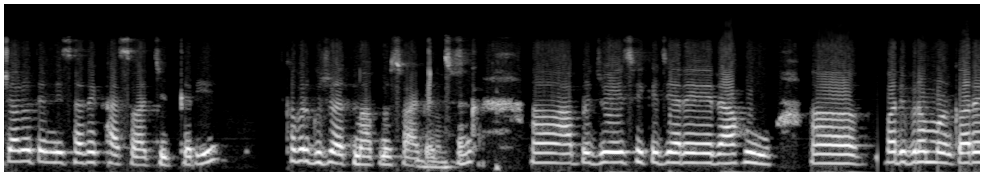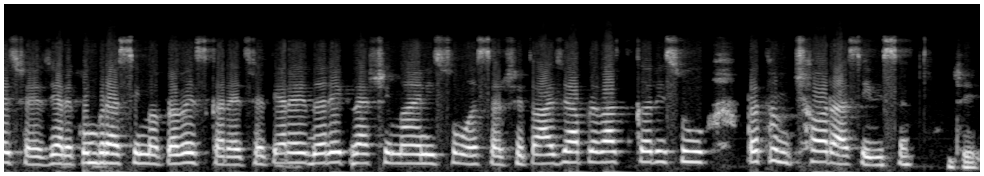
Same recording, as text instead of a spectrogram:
ચાલો તેમની સાથે ખાસ વાતચીત કરીએ. ખબર ગુજરાતમાં આપનું સ્વાગત છે. આપણે જોઈએ છે કે જ્યારે રાહુ પરિભ્રમણ કરે છે જ્યારે કુંભ રાશિમાં પ્રવેશ કરે છે ત્યારે દરેક રાશિમાં એની શું અસર છે? તો આજે આપણે વાત કરીશું પ્રથમ છ રાશિ વિશે. જી.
